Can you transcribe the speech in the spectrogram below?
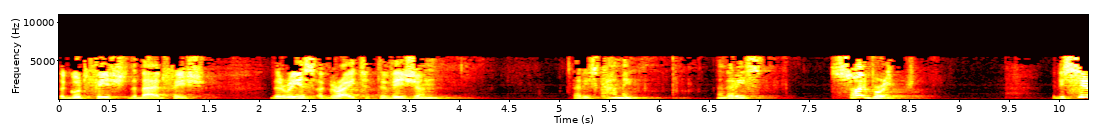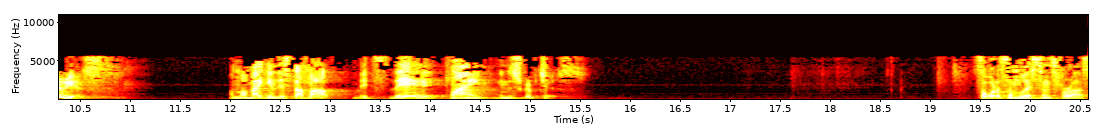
the good fish, the bad fish, there is a great division that is coming. And that is sobering. It is serious. I'm not making this stuff up. It's there, plain in the scriptures. So, what are some lessons for us?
